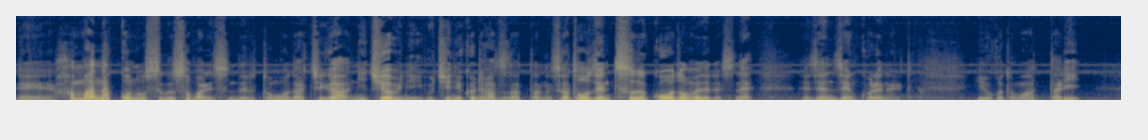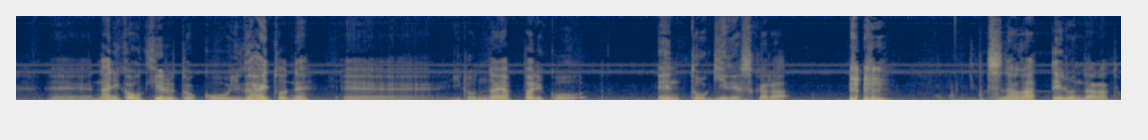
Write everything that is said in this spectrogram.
えー、浜名湖のすぐそばに住んでる友達が日曜日にうちに来るはずだったんですが当然通行止めでですね全然来れないということもあったりえー、何か起きるとこう意外とね、えー、いろんなやっぱりこう縁と義ですから つながっているんだなと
